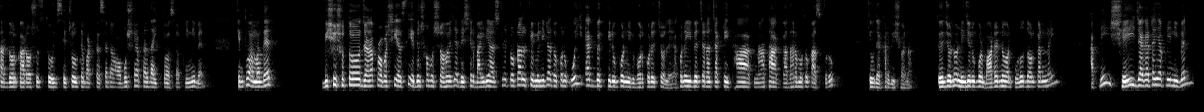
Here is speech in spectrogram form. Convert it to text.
তার দরকার, অসুস্থ হয়েছে চলতে পারতেছে না, অবশ্যই আপনার দায়িত্ব আছে, আপনি নিবেন। কিন্তু আমাদের বিশেষত যারা প্রবাসী আছে, এদের সমস্যা হয়ে যায় দেশের বাইরে আসলে টোটাল ফ্যামিলিটা তখন ওই এক ব্যক্তির উপর নির্ভর করে চলে। এখন এই বেচারা চাকরি থাক, না থাক, গাধার মতো কাজ করুক, কেউ দেখার বিষয় না। তো এই জন্য নিজের উপর বার্ডেন নেওয়ার কোনো দরকার নাই। আপনি সেই জায়গাটাই আপনি নিবেন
